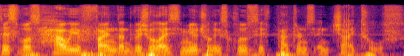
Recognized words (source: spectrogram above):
This was how you find and visualize mutually exclusive patterns in Gitools.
